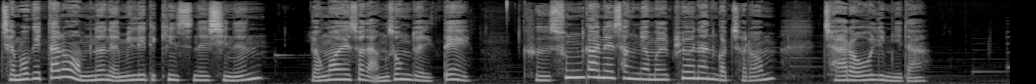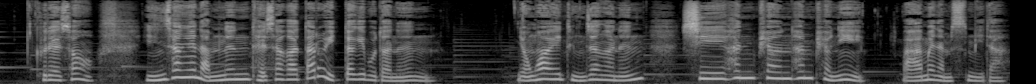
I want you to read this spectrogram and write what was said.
제목이 따로 없는 에밀리 디킨슨의 시는 영화에서 낭송될 때 그 순간의 상념을 표현한 것처럼 잘 어울립니다. 그래서 인상에 남는 대사가 따로 있다기보다는 영화에 등장하는 시 한 편 한 편이 마음에 남습니다.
